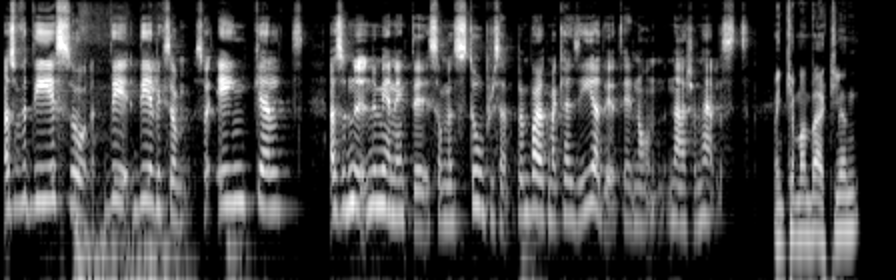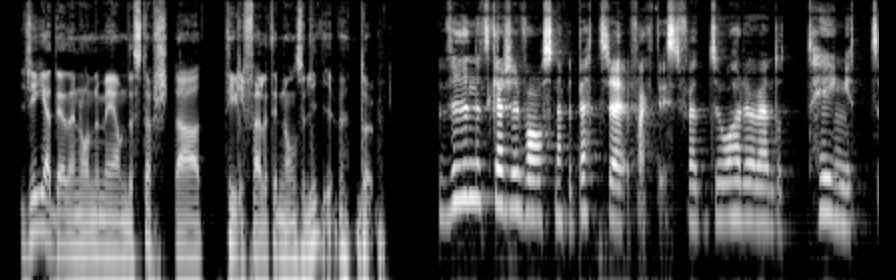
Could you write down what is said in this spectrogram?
Alltså för det är så, det, det är liksom så enkelt, Alltså nu, nu menar jag inte som en stor present, men bara att man kan ge det till någon när som helst. Men kan man verkligen ge det när någon med om det största tillfället i någons liv? Typ? Vinet kanske var snäppet bättre faktiskt, för att då har du ändå tänkt,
